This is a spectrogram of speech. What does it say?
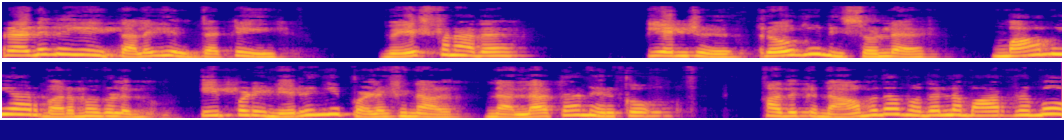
பிரணிதியை தலையில் தட்டி வேஷ்மநாத என்று ரோகிணி சொல்ல மாமியார் மருமகளும் இப்படி நெருங்கி பழகினால் நல்லாத்தான் இருக்கும். அதுக்கு நாம தான் முதல்ல மாறணுமோ?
